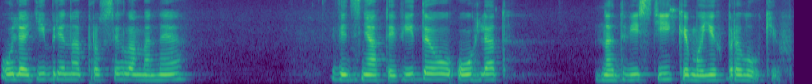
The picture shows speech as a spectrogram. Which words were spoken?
Оля Дібріна просила мене відзняти відео огляд на дві стійки моїх брелоків.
